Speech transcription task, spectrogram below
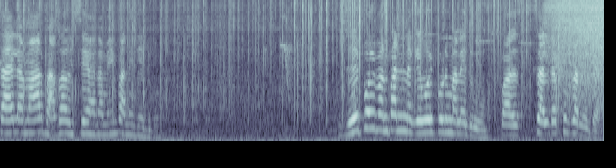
চাল আমার ভাজা হয়েছে এখন আমি পানি দিয়ে দেবো। যে পরিমাণ পানি লাগে, ওই পরিমাণে দেবো। চালটা ফুটানো যায়।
